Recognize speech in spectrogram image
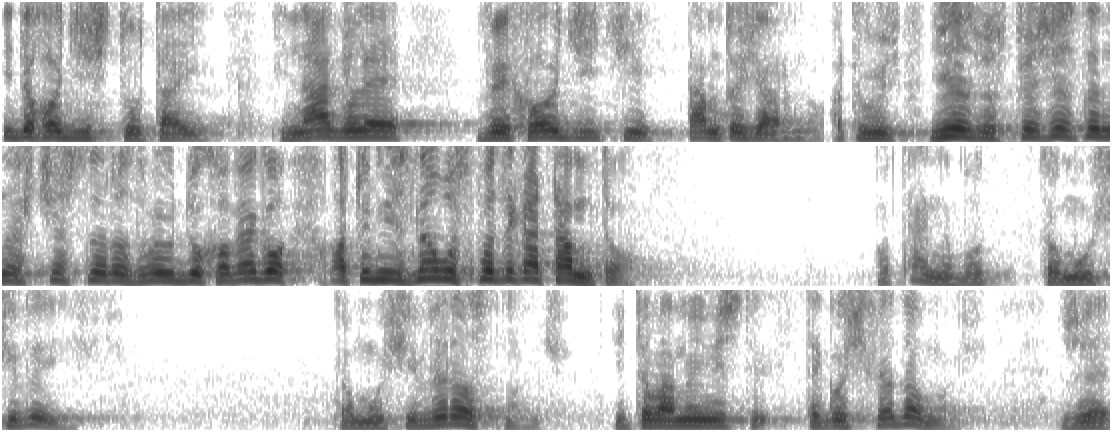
I dochodzisz tutaj i nagle wychodzi ci tamto ziarno. A ty mówisz, Jezus, przecież jestem na ścieżce rozwoju duchowego, a tu mi znowu spotyka tamto. No tak, no bo to musi wyjść. To musi wyrosnąć. I to mamy mieć te- tego świadomość, że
